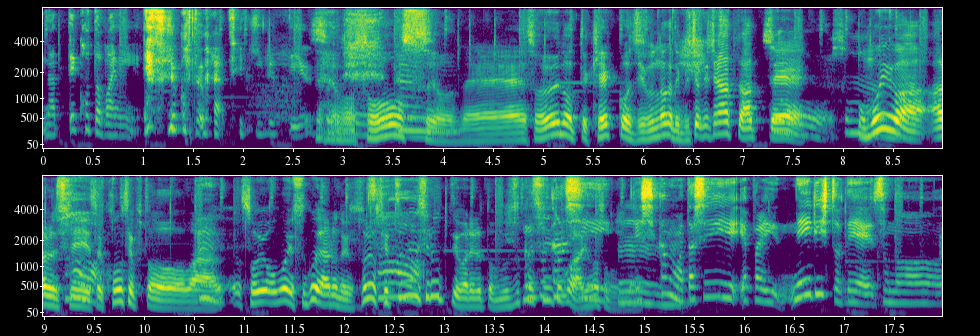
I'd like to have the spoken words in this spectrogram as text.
なって言葉に することができるっていう。でもそうっすよね、そういうのって結構自分の中でぐちゃぐちゃっとあって思いはあるしそれコンセプトはそういう思いすごいあるんだけどそれを説明しろって言われると難しいところありますもんうん。ねで。しかも私やっぱりネイリストでその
